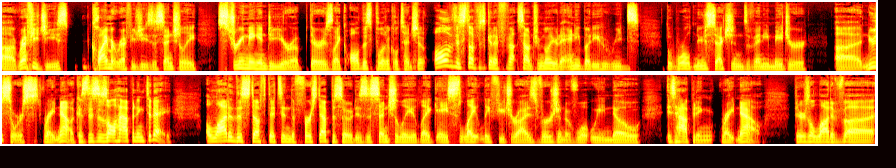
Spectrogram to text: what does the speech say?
uh, refugees, climate refugees, essentially streaming into Europe. There is like all this political tension. All of this stuff is going to f- sound familiar to anybody who reads the world news sections of any major uh, news source right now, because this is all happening today. A lot of the stuff that's in the first episode is essentially like a slightly futurized version of what we know is happening right now. There's a lot of uh,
